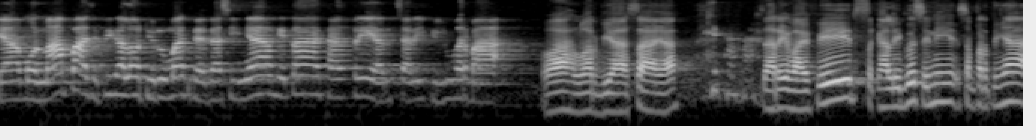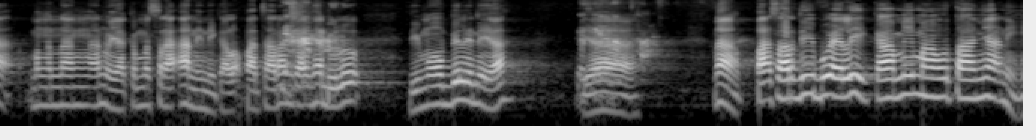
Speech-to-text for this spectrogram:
Ya mohon maaf Pak, jadi kalau di rumah tidak ada sinyal kita cari harus cari di luar Pak. Wah luar biasa ya. Cari wifi sekaligus ini sepertinya mengenang anu ya kemesraan ini. Kalau pacaran kayaknya dulu di mobil ini ya. Ya. Nah Pak Sardi, Bu Eli, kami mau tanya nih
